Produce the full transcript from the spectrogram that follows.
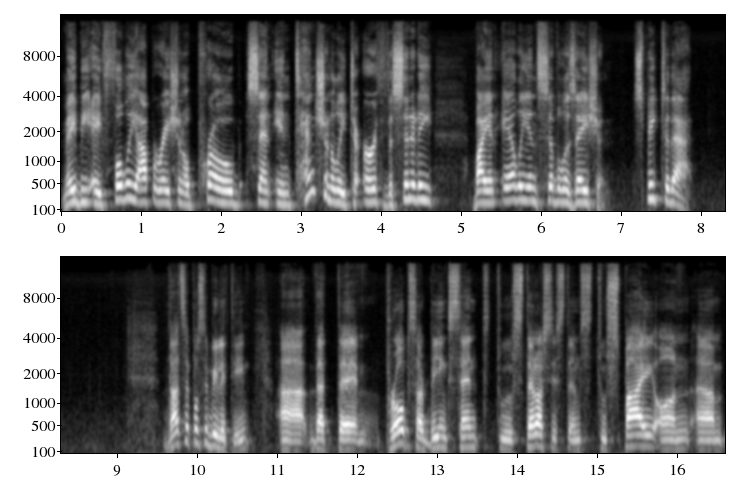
may be a fully operational probe sent intentionally to Earth vicinity by an alien civilization. Speak to that. That's a possibility uh, that um, probes are being sent to stellar systems to spy on um,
